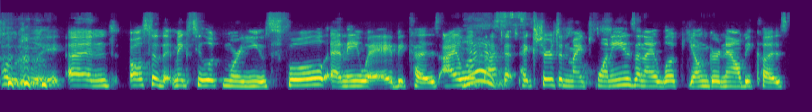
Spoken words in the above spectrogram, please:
totally. And also that makes you look more youthful anyway, because I look yes. back at pictures in my 20s and I look younger now because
